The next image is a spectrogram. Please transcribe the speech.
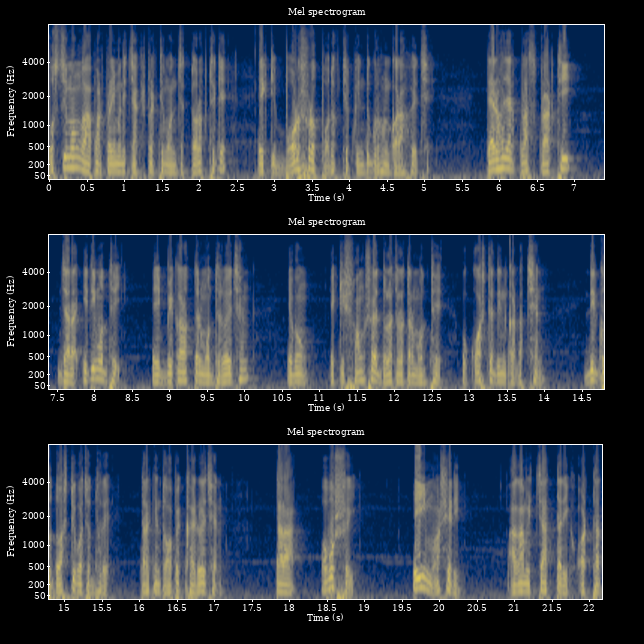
পশ্চিমবঙ্গ আপার প্রাইমারি চাকরিপ্রার্থী মঞ্চের তরফ থেকে একটি বড়সড় পদক্ষেপ কিন্তু গ্রহণ করা হয়েছে। তেরো হাজার প্লাস প্রার্থী যারা ইতিমধ্যেই এই বেকারত্বের মধ্যে রয়েছেন এবং একটি সংশয় দোলাচলতার মধ্যে ও কষ্টে দিন কাটাচ্ছেন। দীর্ঘ দশটি বছর ধরে তারা কিন্তু অপেক্ষায় রয়েছেন। তারা অবশ্যই এই মাসেরই আগামী চার তারিখ অর্থাৎ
